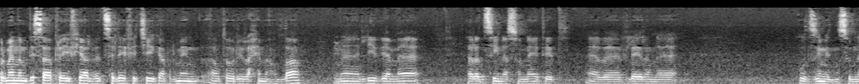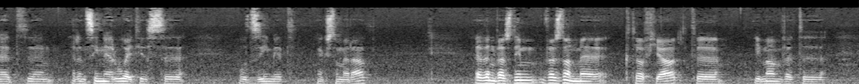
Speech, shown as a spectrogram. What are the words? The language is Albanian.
Përmendëm disa prej fjalëve të selefit që i ka përmend autori rahimehullah në lidhje me rëndësinë e sunnetit edhe vlerën e udhëzimit në sunnet, rëndësinë e ruajtjes së udhëzimit e kështu me radhë. Edhe në vazhdim vazhdon me këto fjalë të imamëve të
